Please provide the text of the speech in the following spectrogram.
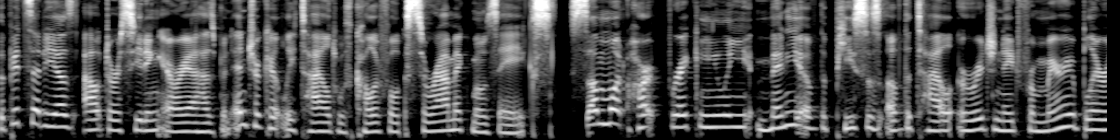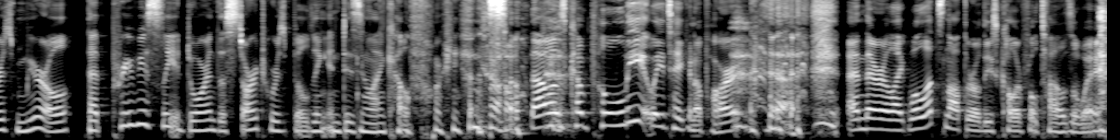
The pizzeria's outdoor seating area has been intricately tiled with colorful ceramic mosaics. Somewhat heartbreakingly, many of the pieces of the tile originate from Mary Blair's mural that previously adorned the Star Tours building in Disneyland, California. so that was completely taken apart. and they were like, well, let's not throw these colorful tiles away.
